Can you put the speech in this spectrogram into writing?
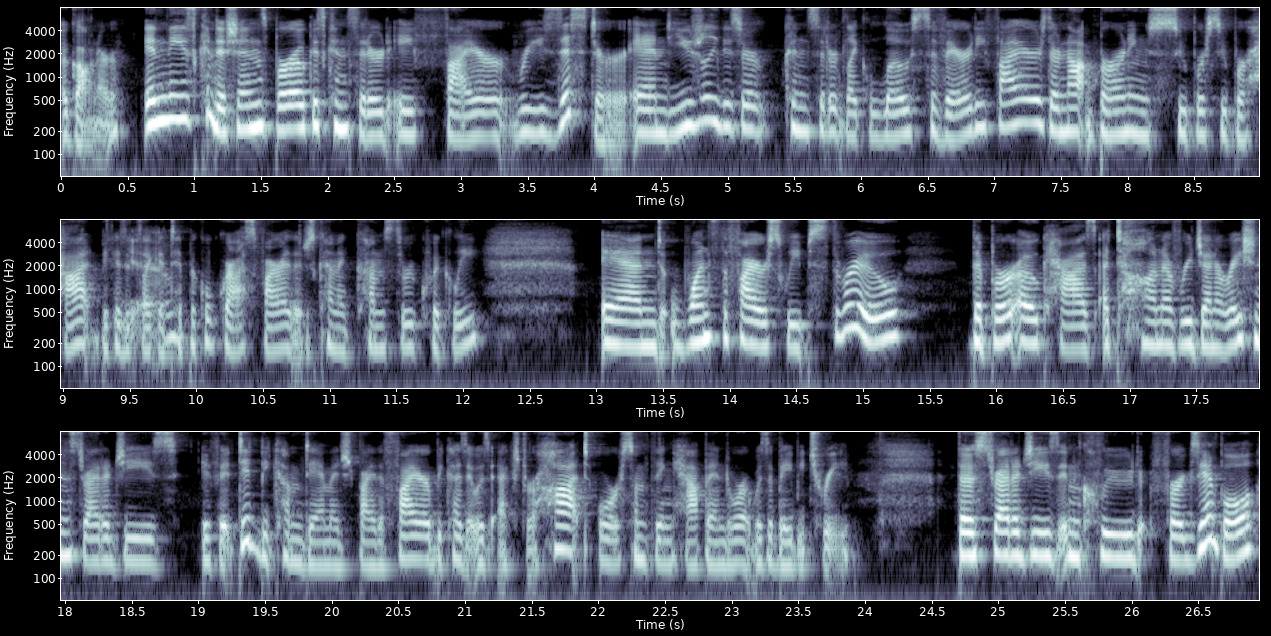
a goner. In these conditions, bur oak is considered a fire resistor, and usually these are considered like low severity fires. They're not burning super, super hot because it's yeah. like a typical grass fire that just kind of comes through quickly. And once the fire sweeps through, the bur oak has a ton of regeneration strategies if it did become damaged by the fire because it was extra hot or something happened or it was a baby tree. Those strategies include, for example,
